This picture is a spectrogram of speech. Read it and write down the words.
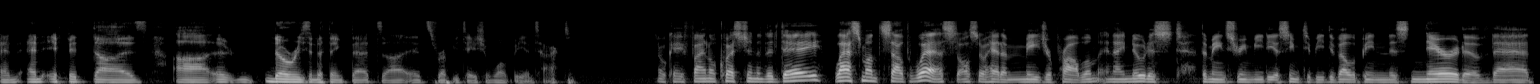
and and if it does, uh, no reason to think that uh, its reputation won't be intact. Okay, final question of the day. Last month, Southwest also had a major problem, and I noticed the mainstream media seemed to be developing this narrative that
